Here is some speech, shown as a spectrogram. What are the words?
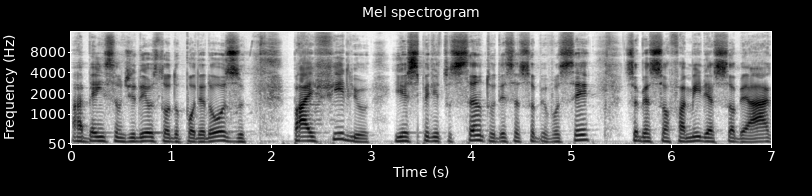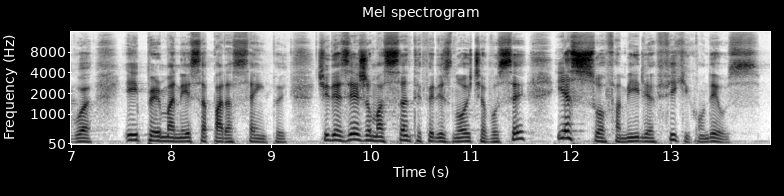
A bênção de Deus Todo-Poderoso, Pai, Filho e Espírito Santo desça sobre você, sobre a sua família, sobre a água e permaneça para sempre. Te desejo uma santa e feliz noite a você e a sua família. Fique com Deus.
